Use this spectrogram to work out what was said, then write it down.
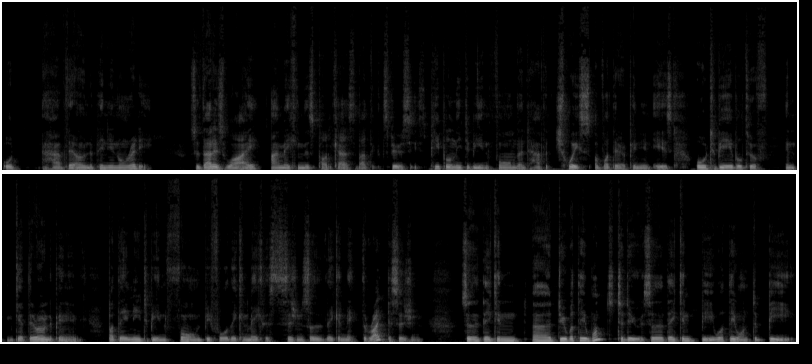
or have their own opinion already. So that is why I'm making this podcast about the conspiracies. People need to be informed and to have a choice of what their opinion is, or to be able to get their own opinion. But they need to be informed before they can make this decision so that they can make the right decision, so that they can uh, do what they want to do, so that they can be what they want to be.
